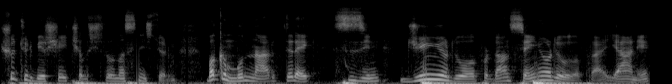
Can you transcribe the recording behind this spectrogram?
şu tür bir şey çalıştırılmasını istiyorum. Bakın bunlar direkt sizin junior developer'dan senior developer'a yani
